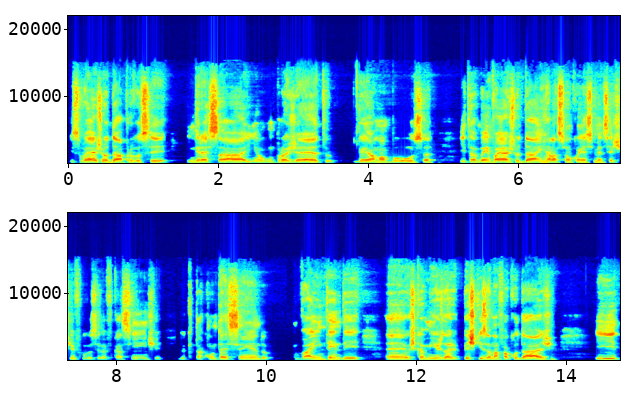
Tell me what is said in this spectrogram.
Isso vai ajudar para você ingressar em algum projeto, ganhar uma bolsa e também vai ajudar em relação ao conhecimento científico. Você vai ficar ciente do que está acontecendo, vai entender é, os caminhos da pesquisa na faculdade e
